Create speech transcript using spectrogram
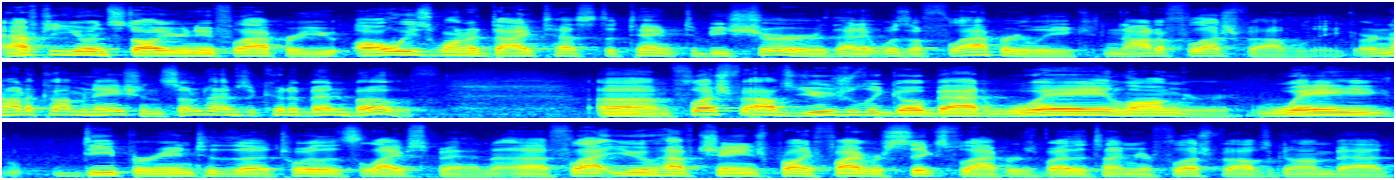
After you install your new flapper, you always want to dye test the tank to be sure that it was a flapper leak, not a flush valve leak, or not a combination. Sometimes it could have been both. Um, flush valves usually go bad way longer, way deeper into the toilet's lifespan. Uh, flat, you have changed probably five or six flappers by the time your flush valve's gone bad.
